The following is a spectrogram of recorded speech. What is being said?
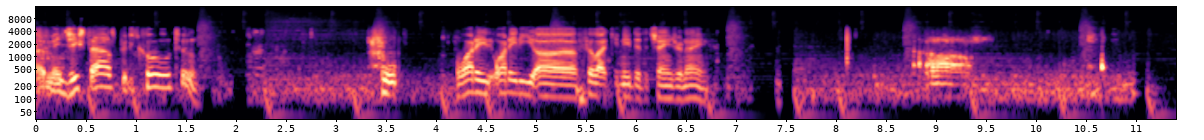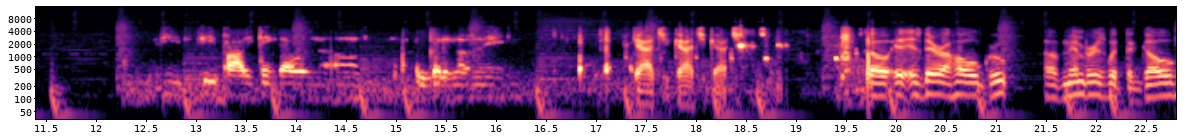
I mean, G Styles pretty cool too. Why did Why did he uh feel like you needed to change your name? Um, he he probably think that was um a good enough name. Got you, got you, got you. So, is there a whole group of members with the Go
